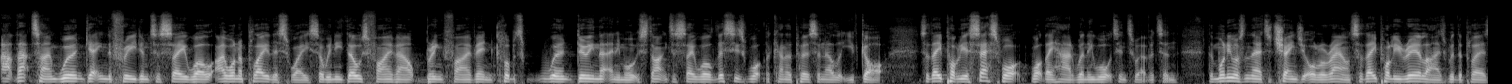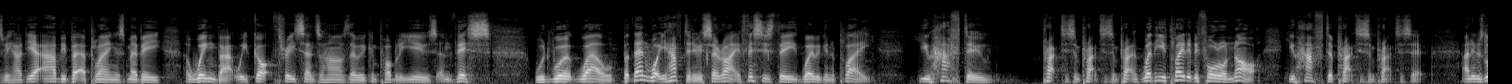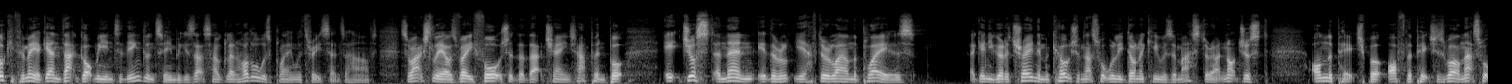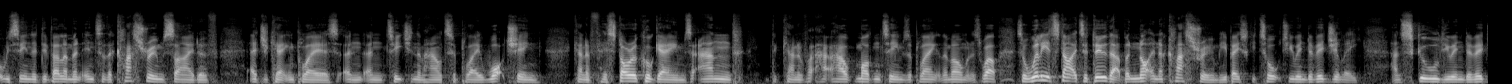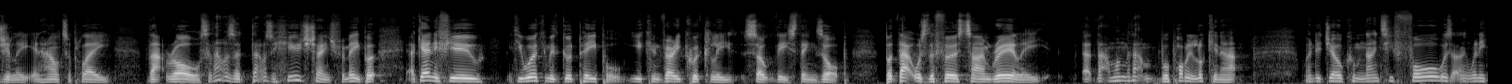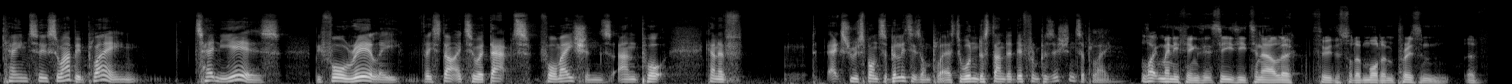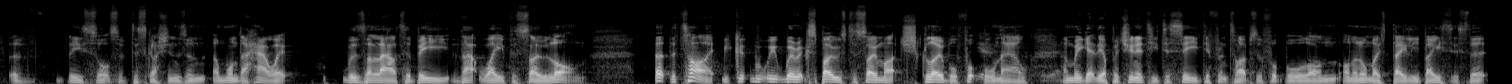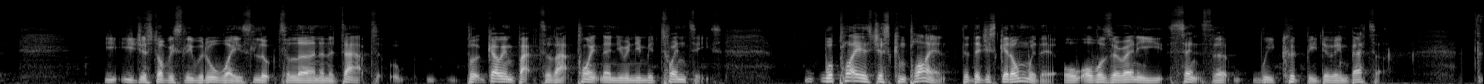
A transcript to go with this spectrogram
at that time weren't getting the freedom to say, well, I want to play this way, so we need those five out, bring five in. Clubs weren't doing that anymore. It was starting to say, well, this is what the kind of personnel that you've got. So they probably assessed what, what they had when they walked into Everton. The money wasn't there to change it all around, so they probably realised with the players we had, yeah, I'll be better playing as maybe a wing back. We've got three centre halves there we can probably use, and this would work well. But then what you have to do is say, right, if this is the way we're going to play, you have to practice and practice and practice. Whether you've played it before or not, you have to practice and practice it. And it was lucky for me. Again, that got me into the England team because that's how Glenn Hoddle was playing with three centre halves. So actually, I was very fortunate that that change happened. But it just, and then it, you have to rely on the players. Again, you've got to train them and coach them. That's what Willie Donachie was a master at, not just on the pitch, but off the pitch as well. And that's what we've seen the development into the classroom side of educating players and, and teaching them how to play, watching kind of historical games and kind of how modern teams are playing at the moment as well. So Willie had started to do that, but not in a classroom. He basically talked to you individually and schooled you individually in how to play that role. So that was a that was a huge change for me. But again, if you if you're working with good people, you can very quickly soak these things up. But that was the first time really. At that one, that we're probably looking at when did Joe come? 94 was I think when he came to. So I've been playing 10 years before really they started to adapt formations and put kind of extra responsibilities on players to understand a different position to play. Like many things, it's easy to now look through the sort of modern prism of, of these sorts of discussions and, and wonder how it was allowed to be that way for so long. At the time, we, we're exposed to so much global football yes. now, yeah. and we get the opportunity to see different types of football on, on an almost daily basis that you, you just obviously would always look to learn and adapt. But going back to that point, then you're in your mid 20s were players just compliant? Did they just get on with it, or, or, was there any sense that we could be doing better?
